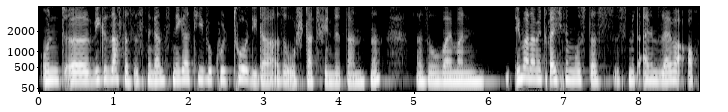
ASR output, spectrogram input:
Und äh, wie gesagt, das ist eine ganz negative Kultur, die da so stattfindet dann. Ne? Also weil man immer damit rechnen muss, dass es mit einem selber auch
